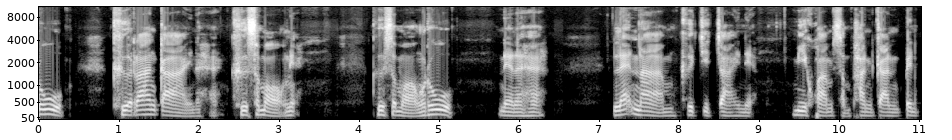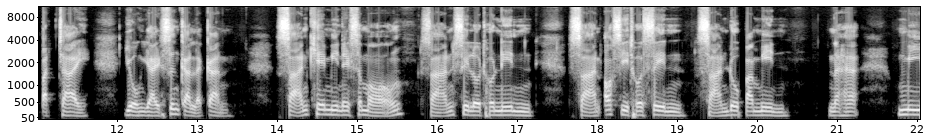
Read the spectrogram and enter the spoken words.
รูปคือร่างกายนะฮะคือสมองเนี่ยคือสมองรูปเนี่ยนะฮะและนามคือจิตใจเนี่ยมีความสัมพันธ์กันเป็นปัจจัยโยงใยซึ่งกันและกัน สารเคมีในสมอง สารซีโรโทนิน สารออกซิโทซิน สารโดปามินนะฮะ มี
